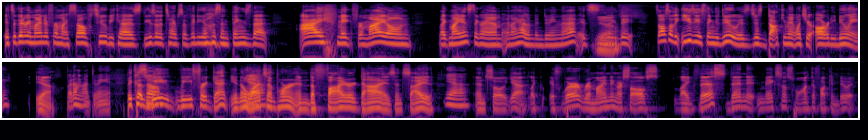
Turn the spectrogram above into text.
it's a good reminder for myself too, because these are the types of videos and things that I make for my own like my Instagram and I haven't been doing that. It's Yeah. like the it's also the easiest thing to do is just document what you're already doing. Yeah. But I'm not doing it. Because So- we we forget, you know, why it's important and the fire dies inside. Yeah. And so yeah, like if we're reminding ourselves like this, then it makes us want to fucking do it.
